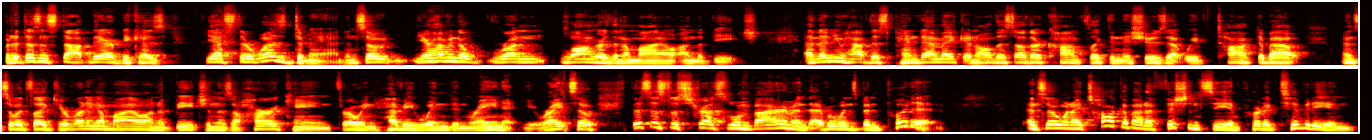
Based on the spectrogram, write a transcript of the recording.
But it doesn't stop there because, yes, there was demand. And so you're having to run longer than a mile on the beach. And then you have this pandemic and all this other conflict and issues that we've talked about. And so it's like you're running a mile on a beach and there's a hurricane throwing heavy wind and rain at you, right? So this is the stressful environment that everyone's been put in. And so when I talk about efficiency and productivity and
